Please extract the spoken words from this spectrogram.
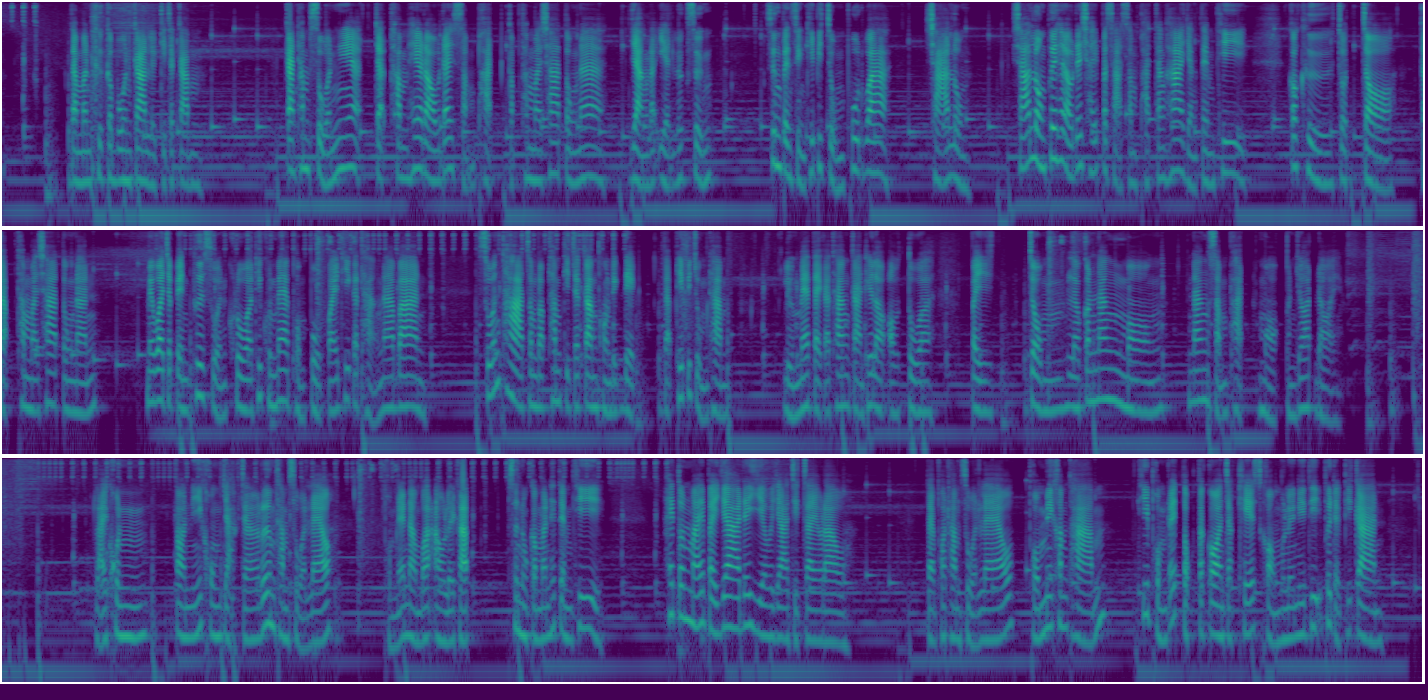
แต่มันคือกระบวนการหรือกิจกรรม การทำสวนเนี่ยจะทำให้เราได้สัมผัสกับธรรมชาติตรงหน้าอย่างละเอียดลึกซึ้ง ซึ่งเป็นสิ่งที่พี่จุ๋มพูดว่า ช้าลง ช้าลงเพื่อให้เราได้ใช้ประสาทสัมผัสทั้ง 5 อย่างเต็มที่ ก็คือจดจ่อกับธรรมชาติตรงนั้น ไม่ว่าจะเป็นพืชสวนครัวที่คุณแม่ผมปลูกไว้ที่กระถางหน้าบ้าน สวนถาดสำหรับทำกิจกรรมของเด็กๆ แบบที่พี่จุ๋มทำหรือแม้แต่กระทั่งการที่เราเอาตัว ไปจมแล้วก็นั่งมอง นั่งสัมผัสหมอกบนยอดดอย หลายคนตอนนี้คงอยากจะเริ่มทำสวนแล้ว ผมแนะนำว่าเอาเลยครับ สนุกกับมันให้เต็มที่ ให้ต้นไม้ใบหญ้าได้เยียวยาจิตใจเรา แต่พอทำสวนแล้ว ผมมีคำถามที่ผมได้ตกตะกอนจากเคสของมูลนิธิเพื่อเด็กพิการ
